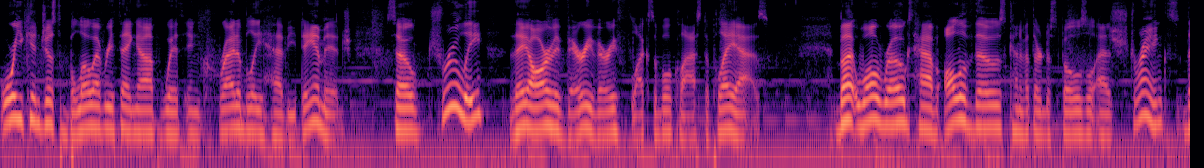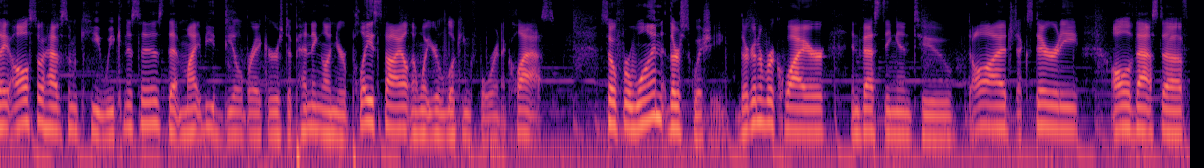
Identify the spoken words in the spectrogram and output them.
or you can just blow everything up with incredibly heavy damage. So truly, they are a very, very flexible class to play as. But while rogues have all of those kind of at their disposal as strengths, they also have some key weaknesses that might be deal breakers depending on your playstyle and what you're looking for in a class. So for one, they're squishy. They're going to require investing into dodge, dexterity, all of that stuff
